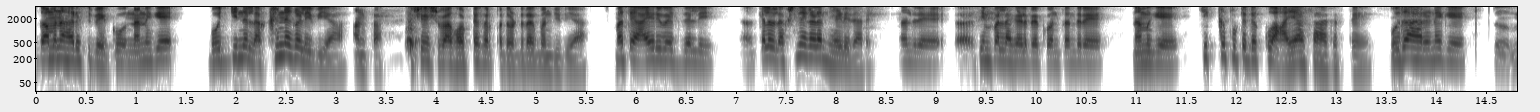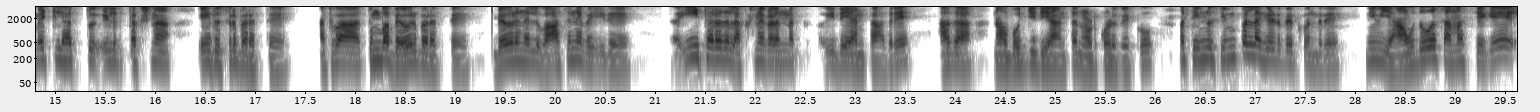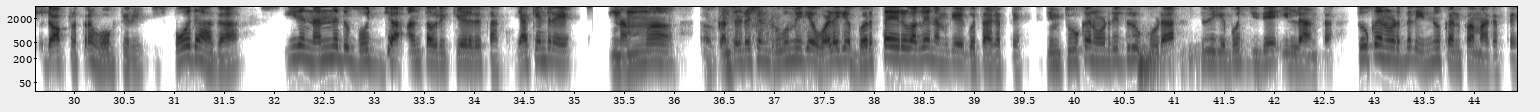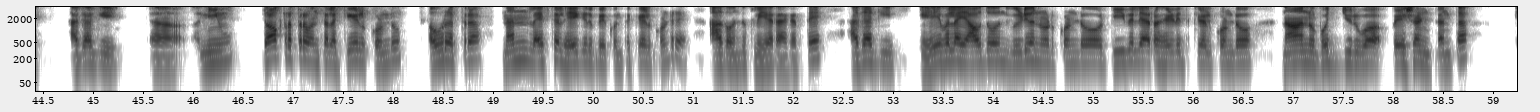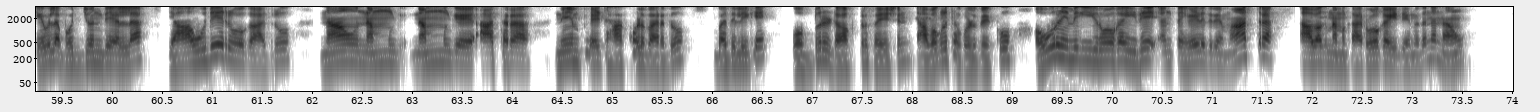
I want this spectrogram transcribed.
ಗಮನ ಹರಿಸಬೇಕು. ನನಗೆ ಬೊಜ್ಜಿನ ಲಕ್ಷಣಗಳಿವೆಯಾ ಅಂತ. ವಿಶೇಷವಾಗಿ ಹೊಟ್ಟೆ ಸ್ವಲ್ಪ ದೊಡ್ಡದಾಗಿ ಬಂದಿದೆಯಾ? ಮತ್ತೆ ಆಯುರ್ವೇದದಲ್ಲಿ ಕೆಲವು ಲಕ್ಷಣಗಳನ್ನು ಹೇಳಿದ್ದಾರೆ. ಅಂದ್ರೆ ಸಿಂಪಲ್ ಆಗಿ ಹೇಳಬೇಕು ಅಂತಂದ್ರೆ, ನಮಗೆ ಚಿಕ್ಕ ಪುಟ್ಟದಕ್ಕೂ ಆಯಾಸ ಆಗುತ್ತೆ. ಉದಾಹರಣೆಗೆ ಮೆಟ್ಲು ಹತ್ತು ಇಳಿದ ತಕ್ಷಣ ಏದುಸಿರು ಬರುತ್ತೆ, ಅಥವಾ ತುಂಬಾ ಬೆವರು ಬರುತ್ತೆ, ಬೆವರಿನಲ್ಲಿ ವಾಸನೆ ಇದೆ, ಈ ತರದ ಲಕ್ಷಣಗಳನ್ನ ಇದೆ ಅಂತ ಆದ್ರೆ ಆಗ ನಾವು ಬೊಜ್ಜಿದೆಯಾ ಅಂತ ನೋಡ್ಕೊಳ್ಬೇಕು. ಮತ್ತೆ ಇನ್ನು ಸಿಂಪಲ್ ಆಗಿ ಹೇಳಬೇಕು ಅಂದ್ರೆ ನೀವು ಯಾವುದೋ ಸಮಸ್ಯೆಗೆ ಡಾಕ್ಟರ್ ಹತ್ರ ಹೋಗ್ತೀರಿ. ಹೋದಾಗ ಇದು ನನ್ನದು ಬೊಜ್ಜ ಅಂತ ಅವ್ರಿಗೆ ಕೇಳಿದ್ರೆ ಸಾಕು. ಯಾಕೆಂದ್ರೆ ನಮ್ಮ ಕನ್ಸಲ್ಟೇಷನ್ ರೂಮಿಗೆ ಒಳಗೆ ಬರ್ತಾ ಇರುವಾಗಲೇ ನಮಗೆ ಗೊತ್ತಾಗತ್ತೆ. ನಿಮ್ ತೂಕ ನೋಡಿದ್ರು ಕೂಡ ಇವರಿಗೆ ಬೊಜ್ಜಿದೆ ಇಲ್ಲ ಅಂತ. ತೂಕ ನೋಡಿದ್ಮೇಲೆ ಇನ್ನೂ ಕನ್ಫರ್ಮ್ ಆಗತ್ತೆ. ಹಾಗಾಗಿ ನೀವು ಡಾಕ್ಟರ್ ಹತ್ರ ಒಂದ್ಸಲ ಕೇಳ್ಕೊಂಡು ಅವ್ರ ಹತ್ರ ನನ್ನ ಲೈಫ್ ಸ್ಟೈಲ್ ಹೇಗಿರ್ಬೇಕು ಅಂತ ಕೇಳ್ಕೊಂಡ್ರೆ ಆಗ ಒಂದು ಕ್ಲಿಯರ್ ಆಗತ್ತೆ. ಹಾಗಾಗಿ ಕೇವಲ ಯಾವುದೋ ಒಂದು ವಿಡಿಯೋ ನೋಡ್ಕೊಂಡು ಟಿವಿಯಲ್ಲಿ ಯಾರೋ ಹೇಳಿದ್ ಕೇಳ್ಕೊಂಡು ನಾನು ಬೊಜ್ಜಿರುವ ಪೇಷಂಟ್ ಅಂತ ಕೇವಲ ಬೊಜ್ಜೊಂದೇ ಅಲ್ಲ ಯಾವುದೇ ರೋಗ ಆದ್ರೂ ನಾವು ನಮ್ಗೆ ನಮ್ಗೆ ಆ ತರ ನೇಮ್ ಪ್ಲೇಟ್ ಹಾಕೊಳ್ಬಾರ್ದು. ಬದಲಿಗೆ ಒಬ್ಬರು ಡಾಕ್ಟರ್ ಸಜೆಷನ್ ಯಾವಾಗಲೂ ತಗೊಳ್ಬೇಕು. ಅವರು ನಿಮಗೆ ಈ ರೋಗ ಇದೆ ಅಂತ ಹೇಳಿದ್ರೆ ಮಾತ್ರ ಆವಾಗ ನಮಗೆ ಆ ರೋಗ ಇದೆ ಅನ್ನೋದನ್ನ ನಾವು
